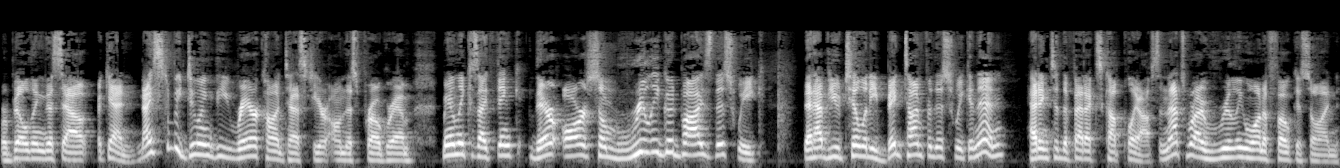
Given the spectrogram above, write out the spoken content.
We're building this out. Again, nice to be doing the rare contest here on this program, mainly because I think there are some really good buys this week that have utility big time for this week and then heading to the FedEx Cup playoffs. And that's what I really want to focus on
